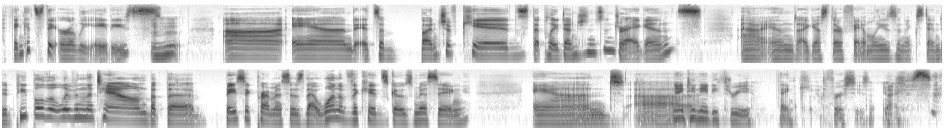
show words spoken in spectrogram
I think it's the early '80s, uh, and it's a bunch of kids that play Dungeons and Dragons, uh, and I guess their families and extended people that live in the town. But the basic premise is that one of the kids goes missing, and uh, 1983, thank you. the first season. Yes.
